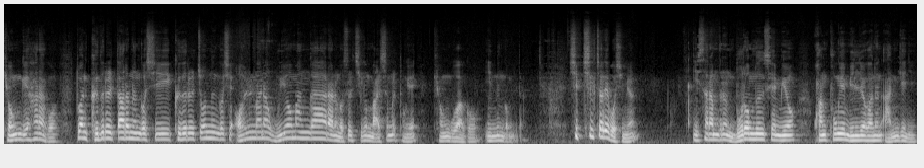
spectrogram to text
경계하라고 또한 그들을 따르는 것이 그들을 쫓는 것이 얼마나 위험한가라는 것을 지금 말씀을 통해 경고하고 있는 겁니다. 17절에 보시면 이 사람들은 물 없는 샘이요 광풍에 밀려가는 안개니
